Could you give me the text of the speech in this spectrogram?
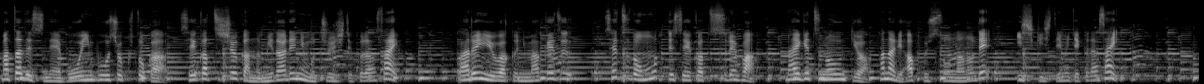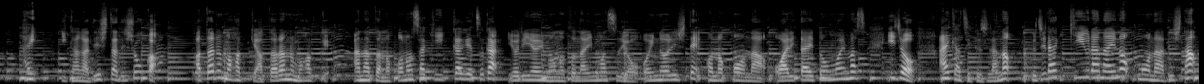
またですね暴飲暴食とか生活習慣の乱れにも注意してください。悪い誘惑に負けず節度を持って生活すれば来月の運気はかなりアップしそうなので意識してみてください。はいいかがでしたでしょうか？当たるも八卦当たらぬも八卦あなたのこの先1ヶ月がより良いものとなりますようお祈りしてこのコーナー終わりたいと思います。以上愛風クジラのクジラッキー占いのコーナーでした。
